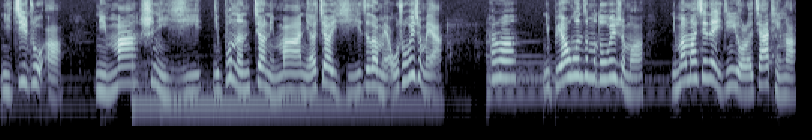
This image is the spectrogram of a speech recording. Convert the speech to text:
你记住啊，你妈是你姨，你不能叫你妈，你要叫姨，知道没有？”我说：“为什么呀？”他说：“你不要问这么多为什么。你妈妈现在已经有了家庭了，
